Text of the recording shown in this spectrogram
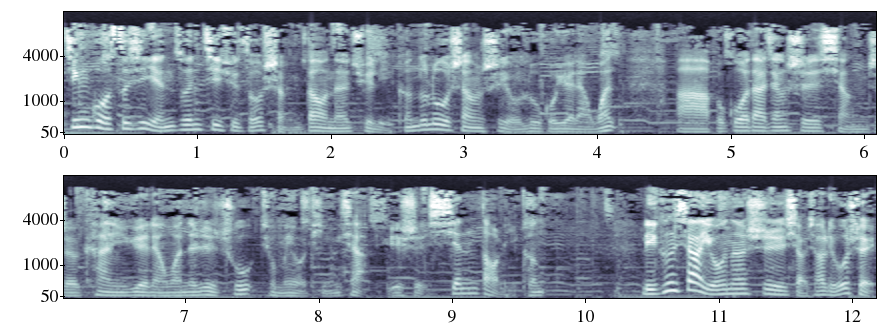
经过思溪岩村，继续走省道呢，去理坑的路上是有路过月亮湾，啊，不过大江是想着看月亮湾的日出，就没有停下，于是先到理坑。理坑下游呢是小桥流水，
